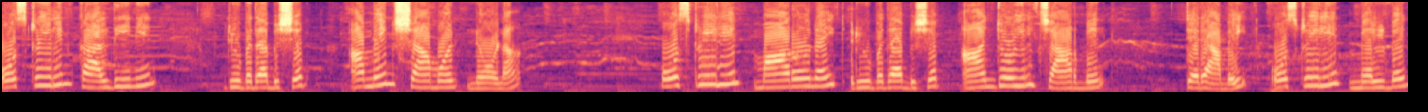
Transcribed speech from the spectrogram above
Australian Chaldean രൂപത bishop Amel Shamon Nona Australian Maronite രൂപത bishop Antoine Charbel Tarabay Australian Melbourne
